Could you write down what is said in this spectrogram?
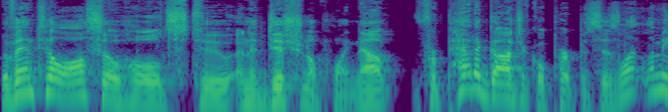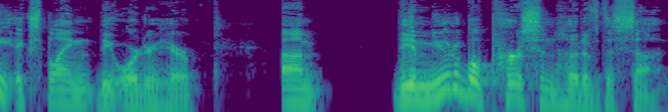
But Van Til also holds to an additional point. Now, for pedagogical purposes, let, let me explain the order here. Um, the immutable personhood of the Son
